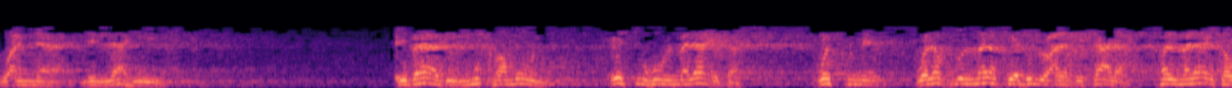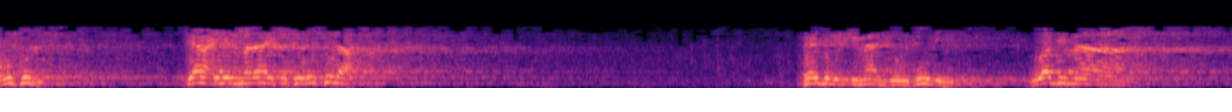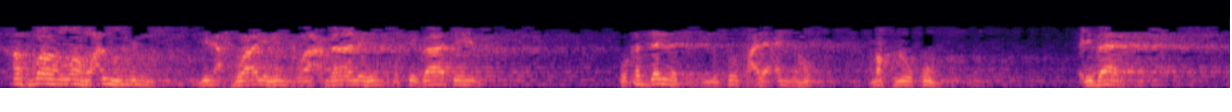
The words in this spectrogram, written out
وأن لله عباد مكرمون اسمه الملائكة واسم ولفظ الملك يدل على الرسالة فالملائكة رسل. جاعل الملائكة رسلا. فيجب الإيمان بوجوده وبما أخبر الله عنهم من من أحوالهم وأعمالهم وصفاتهم. وقد دلت النصوص على أنهم مخلوقون. عباد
